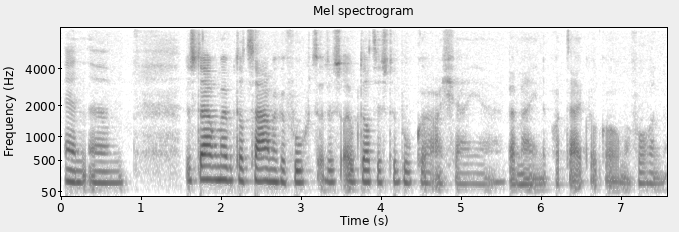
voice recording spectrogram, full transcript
En um, dus daarom heb ik dat samengevoegd. Dus ook dat is te boeken als jij bij mij in de praktijk wil komen voor een,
